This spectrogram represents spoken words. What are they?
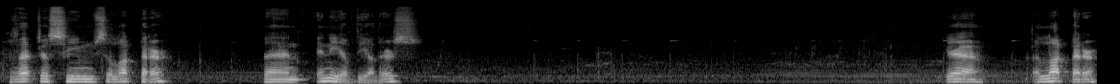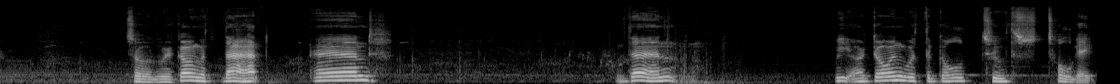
Because that just seems a lot better than any of the others. Yeah, a lot better. So we're going with that. And then we are going with the Gold Tooth's Tollgate.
